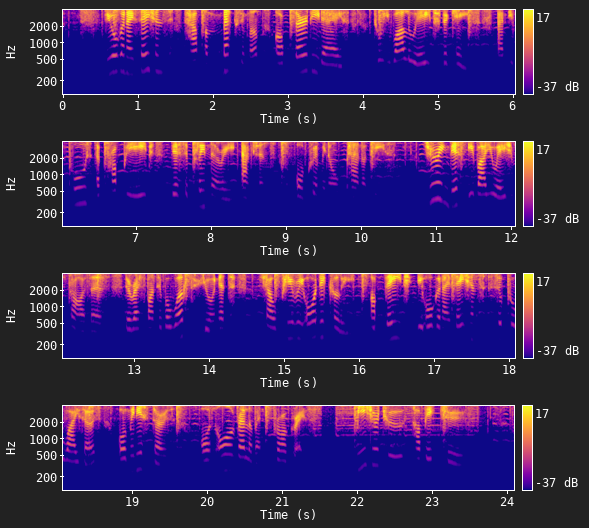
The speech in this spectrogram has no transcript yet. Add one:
The organizations have a maximum of 30 days to evaluate the case and impose appropriate disciplinary actions or criminal penalties. During this evaluation process, the responsible works unit shall periodically update the organization's supervisors or ministers on all relevant progress. Measure 2, Topic 2.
